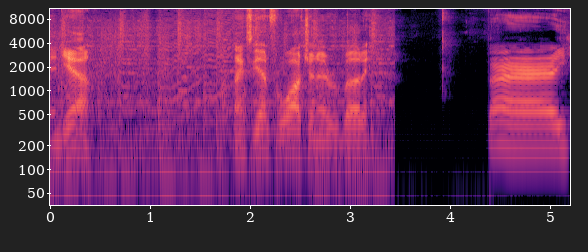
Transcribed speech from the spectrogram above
And yeah, thanks again for watching, everybody. Bye.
